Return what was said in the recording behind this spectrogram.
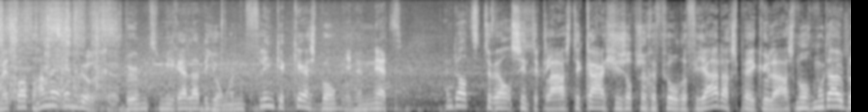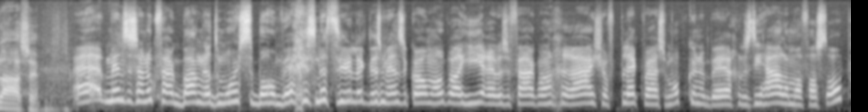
Met wat hangen en wurgen wurmt Mirella de Jong een flinke kerstboom in een net. En dat terwijl Sinterklaas de kaarsjes op zijn gevulde verjaardagspeculaas nog moet uitblazen. Uh, mensen zijn ook vaak bang dat de mooiste boom weg is natuurlijk. Dus mensen komen ook wel hier, hebben ze vaak wel een garage of plek waar ze hem op kunnen bergen. Dus die halen hem alvast op.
